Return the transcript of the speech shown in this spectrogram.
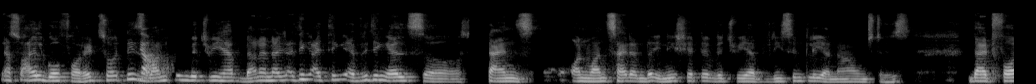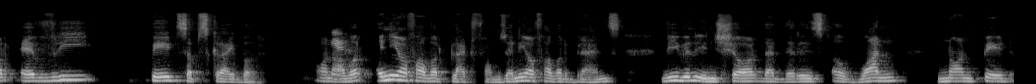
Yeah, so I'll go for it. So it is Sure. one thing which we have done, and I, I think I think everything else uh, stands on one side. And the initiative which we have recently announced is that for every paid subscriber on Yeah. our any of our platforms, any of our brands, we will ensure that there is a one non-paid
